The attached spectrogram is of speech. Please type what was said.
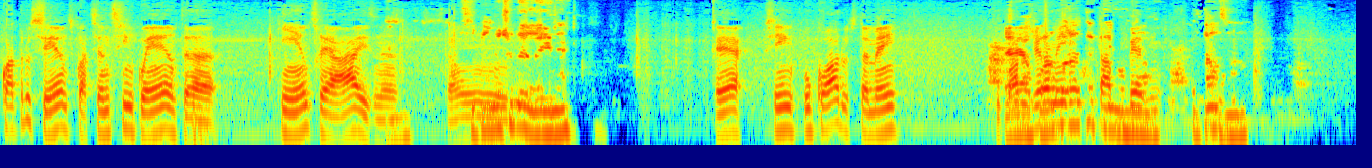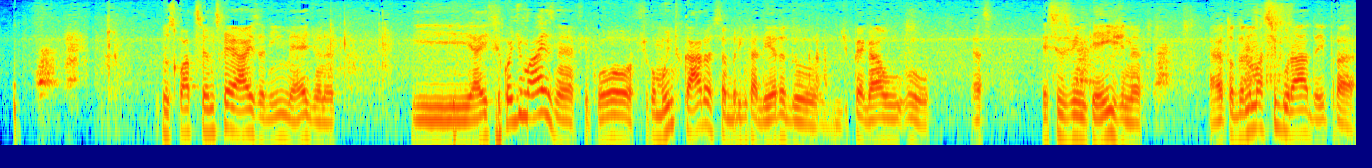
400, 450, 500 reais, né? Então, Principalmente o delay, né? É, sim. O Chorus também. O Chorus é, geralmente tá, tá usando uns 400 reais ali em média, né? E aí ficou demais, né? Ficou, ficou muito caro essa brincadeira do, de pegar o, o esses vintage, né? Aí eu tô dando uma segurada aí pra,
